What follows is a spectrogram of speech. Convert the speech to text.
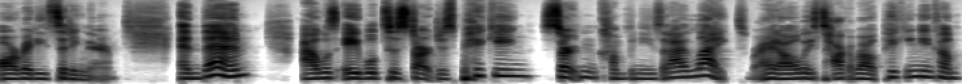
already sitting there. And then I was able to start just picking certain companies that I liked, right? I always talk about picking income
